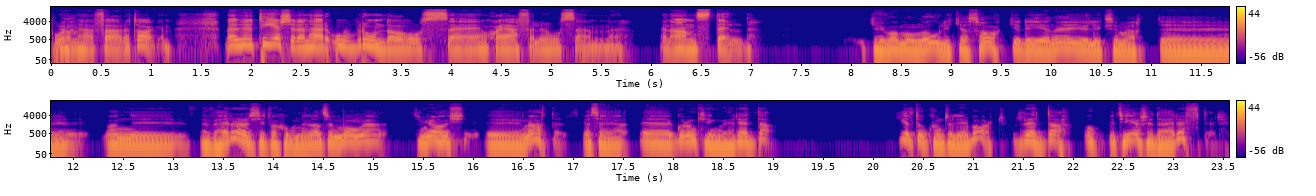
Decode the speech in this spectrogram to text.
på Ja. de här företagen. Men hur ter sig den här oron då hos eh, en chef eller hos en, en anställd? Det kan ju vara många olika saker. Det ena är ju liksom att eh, man eh, förvärrar situationen. Alltså många som jag eh, möter, ska jag säga, eh, går omkring och är rädda. Helt okontrollerbart rädda och beter sig därefter.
